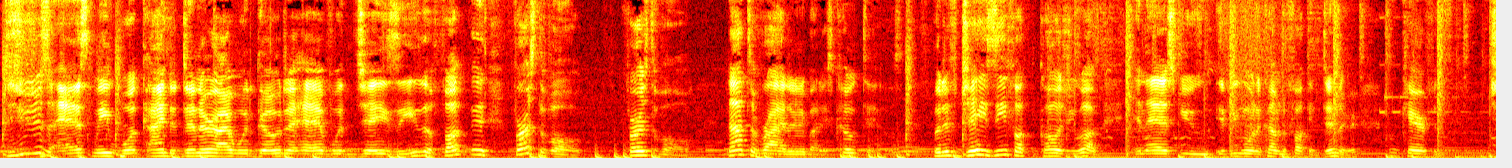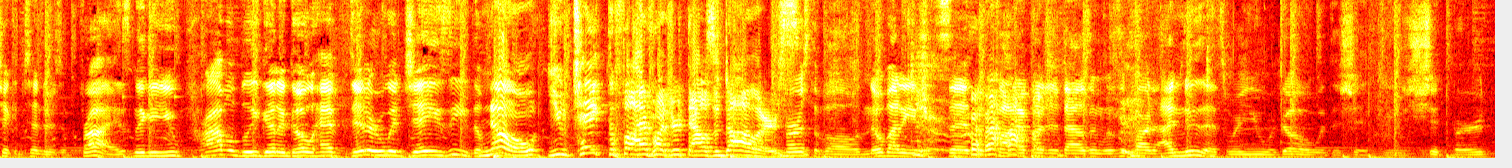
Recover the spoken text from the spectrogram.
Did you just ask me what kind of dinner I would go to have with Jay Z? The fuck? First of all, first of all, not to ride anybody's coattails, but if Jay Z fucking calls you up and asks you if you want to come to fucking dinner, I don't care if it's chicken tenders and fries, nigga, you probably gonna go have dinner with Jay Z. The No, you take the five hundred thousand dollars. First of all, nobody even said the five hundred thousand was a part. Of, I knew that's where you were going with the shit, you shit bird.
